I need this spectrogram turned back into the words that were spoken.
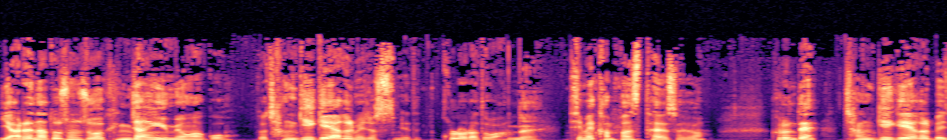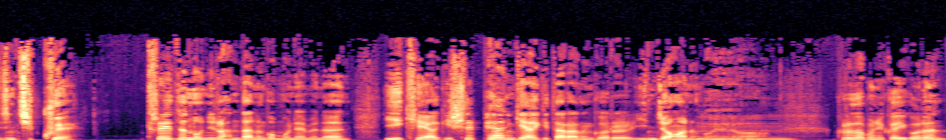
이 아레나도 선수가 굉장히 유명하고 또 장기 계약을 맺었습니다. 콜로라도와 네. 팀의 간판 스타여서요. 그런데 장기 계약을 맺은 직후에 트레이드 논의를 한다는 건 뭐냐면은 이 계약이 실패한 계약이다라는 거를 인정하는 거예요. 음. 그러다 보니까 이거는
